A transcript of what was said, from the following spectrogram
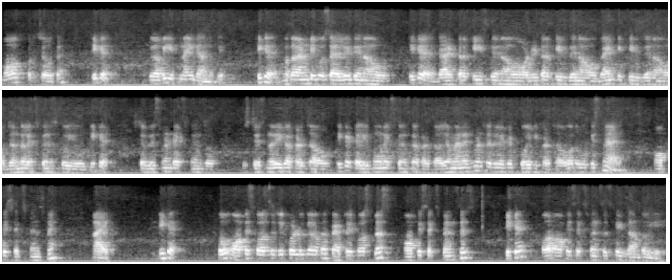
बहुत खर्चे होते हैं, ठीक है? तो अभी इतना ही ध्यान रखिए, ठीक है? मतलब एमडी को सैलरी देना हो, ठीक है? डायरेक्टर फ़ीस देना हो ऑडिटर फ़ीस देना हो बैंक की फ़ीस देना हो जनरल एक्सपेंस कोई हो, ठीक है? स्टेब्लिशमेंट एक्सपेंस हो स्टेशनरी का खर्चा हो, ठीक है? टेलीफोन एक्सपेंस का खर्चा हो, या मैनेजमेंट से रिलेटेड कोई भी खर्चा होगा तो वो किसमें आएगा? ऑफ़िस एक्सपेंस में आएगा, ठीक है? तो office cost is equal to क्या होता है? Factory cost plus office expenses ठीक है? और ऑफ़िस एक्सपेंसेस के एग्ज़ाम्पल ये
